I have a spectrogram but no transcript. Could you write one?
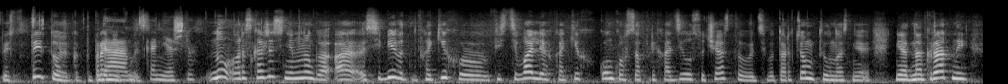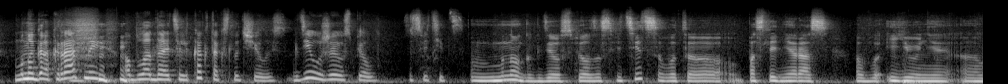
То есть ты тоже как-то Да, прониклась? конечно. Ну, расскажите немного о себе, вот в каких э, фестивалях, в каких конкурсах приходилось участвовать. Вот Артем, ты у нас не, неоднократный, многократный обладатель. Как так случилось? Где уже успел засветиться? Много где успел засветиться. Вот э, последний раз в июне э,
